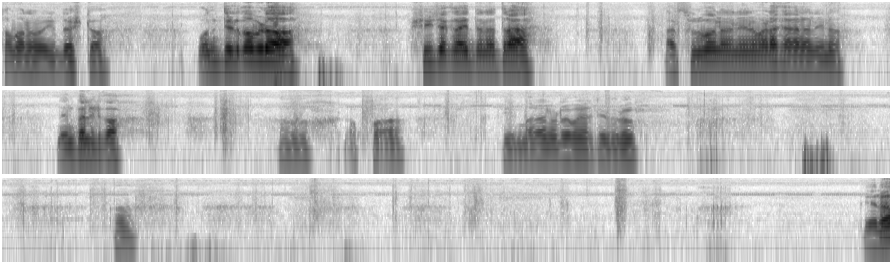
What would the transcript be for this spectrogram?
ಸಮಾನವಾಗಿ ಇದ್ದಷ್ಟು. ಒಂದು ತಿಳ್ಕೊಬಿಡು. ಶ್ರೀಚಕ್ರ ಇದ್ದ ನನ್ನ ಹತ್ರ. ಅದು ಸುಲಭವಾಗಿ ನಾನು ಏನು ಮಾಡೋಕ್ಕಾಗಲ್ಲ ನೀನು. ನೆನಪಲ್ಲಿ ಇಟ್ಕೋ. ಓ, ಅಪ್ಪ. ಈ ಮರ ನೋಡ್ರೆ ಬೇಕಾಗ್ತಿದ್ರು ಆಗ್ತಿದೆ ಗುರು ಹಾಂ ಏನೋ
